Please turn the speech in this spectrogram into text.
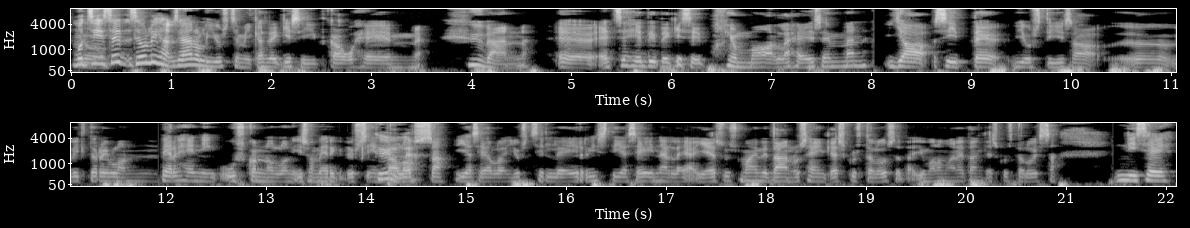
Mutta siis se, se olihan, sehän oli just se, mikä teki siitä kauhean hyvän että se heti teki siitä paljon maanläheisemmän. Ja sitten justiisa Victorilla on perheen niin uskonnolla on iso merkitys siinä Kyllä. talossa. Ja siellä on just silleen ristiä seinällä ja Jeesus mainitaan usein keskusteluissa tai Jumala mainitaan keskusteluissa. Niin se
